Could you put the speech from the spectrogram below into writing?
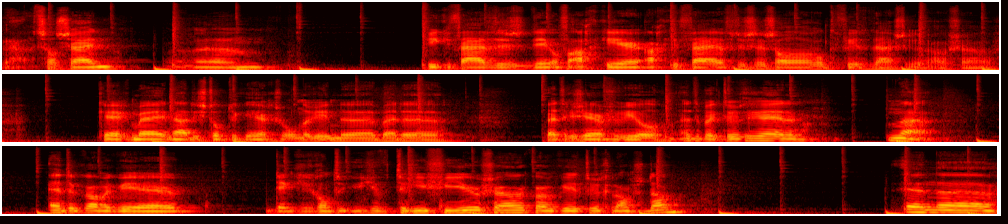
nou, het zal zijn. Ehm 4 keer 5, dus of 8 keer, 8 keer 5, dus dat zal rond de 40.000 euro of zo. Kreeg ik mee, nou die stopte ik ergens onderin de, bij, de, bij het reservewiel. En toen ben ik teruggereden. Nou, en toen kwam ik weer, denk ik rond een uurtje of 3, 4 of zo, kwam ik weer terug in Amsterdam. En eh,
